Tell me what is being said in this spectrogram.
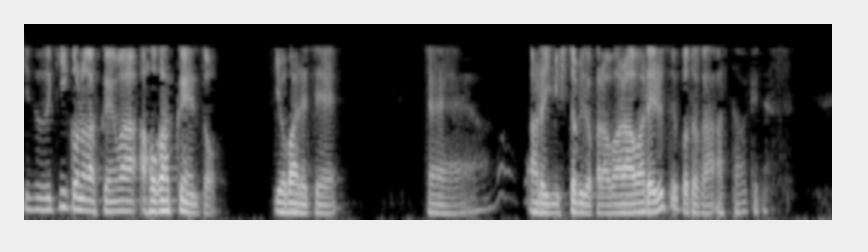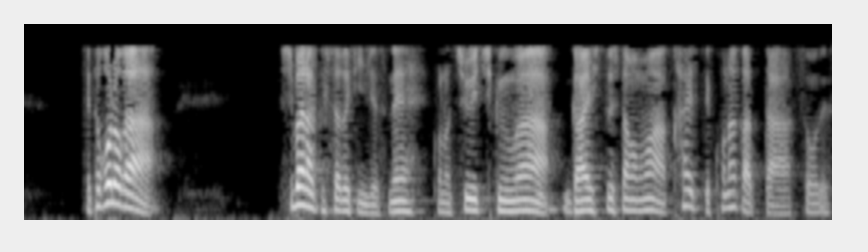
引き続きこの学園はアホ学園と呼ばれて、えー、ある意味人々から笑われるということがあったわけです。ところが、しばらくした時にですね、この中一君は外出したまま帰ってこなかったそうです。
